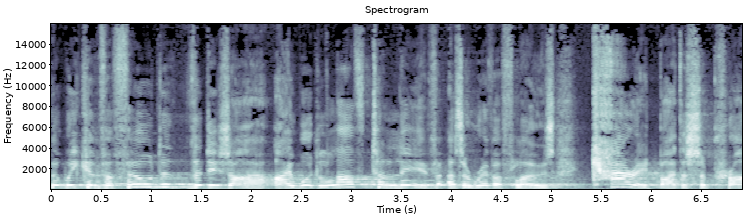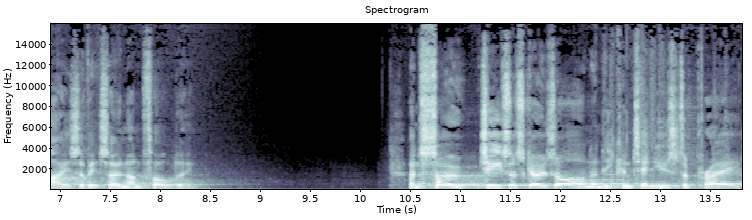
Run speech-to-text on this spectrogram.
that we can fulfill the desire I would love to live as a river flows, carried by the surprise of its own unfolding. And so Jesus goes on and he continues to pray.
